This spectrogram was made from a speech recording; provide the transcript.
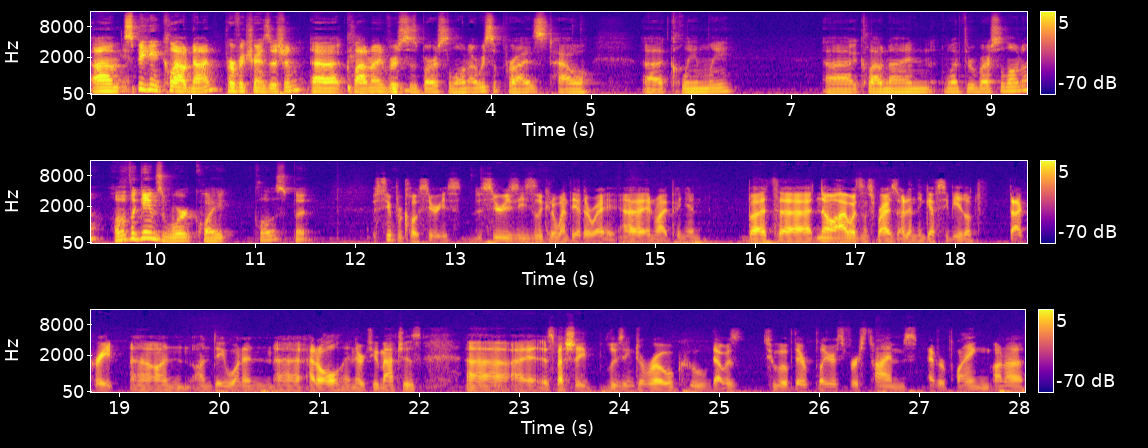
Um, yeah. Speaking of Cloud Nine, perfect transition. Uh, Cloud Nine versus Barcelona. Are we surprised how uh, cleanly uh, Cloud Nine went through Barcelona? Although the games were quite close, but super close series. The series easily could have went the other way, uh, in my opinion. But uh, no, I wasn't surprised. I didn't think FCB looked that great uh, on on day one and at all in their two matches, I, especially losing to Rogue, who that was two of their players' first times ever playing on a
